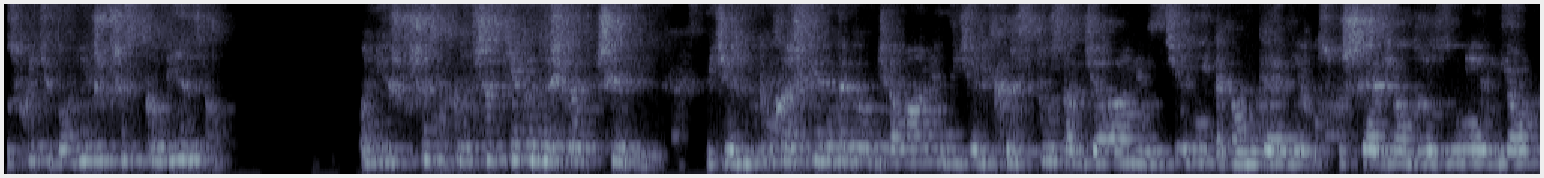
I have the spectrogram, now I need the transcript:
Posłuchajcie, bo oni już wszystko wiedzą. Oni już wszystko, wszystkiego doświadczyli. Widzieli Ducha Świętego w działaniu, widzieli Chrystusa w działaniu, widzieli Ewangelię, usłyszeli ją, zrozumieli ją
